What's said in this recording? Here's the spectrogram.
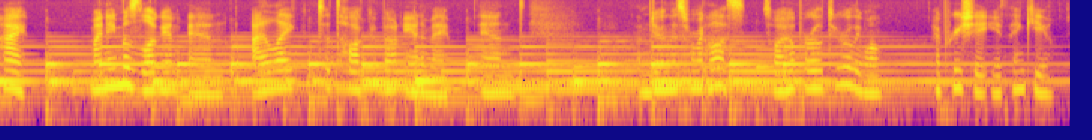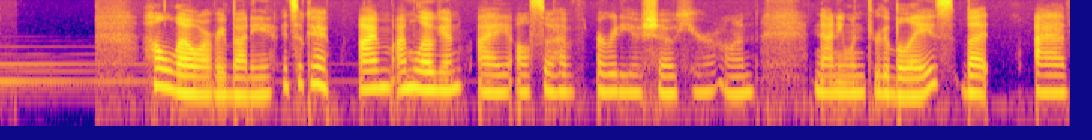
Hi, my name is Logan, and I like to talk about anime, and I'm doing this for my class, so I hope I do really well. I appreciate you. Thank you. Hello, everybody. It's okay. I'm I'm Logan. I also have a radio show here on 91 Through the Blaze, but I have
